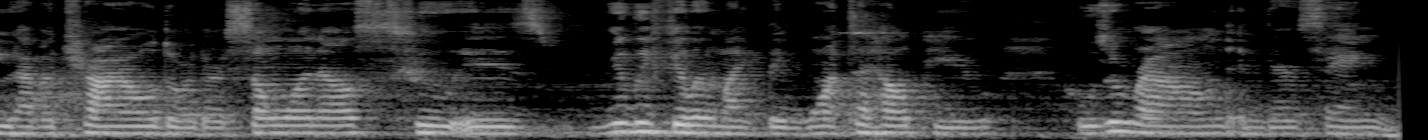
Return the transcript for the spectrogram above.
you have a child or there's someone else who is really feeling like they want to help you, who's around, and they're saying,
